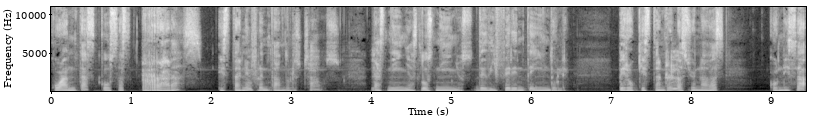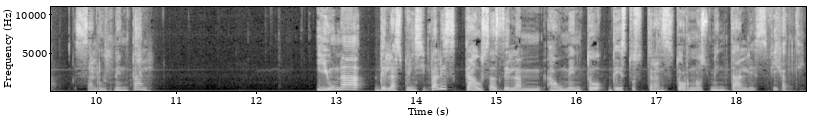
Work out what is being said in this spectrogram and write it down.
cuántas cosas raras están enfrentando los chavos, las niñas, los niños de diferente índole, pero que están relacionadas con esa salud mental. Y una de las principales causas del aumento de estos trastornos mentales, fíjate,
